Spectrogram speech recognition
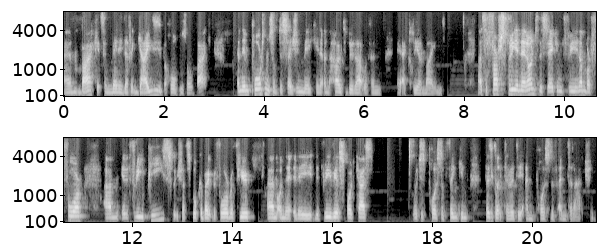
um, back. It's in many different guises, but holds us all back. And the importance of decision making and how to do that within a clear mind. That's the first three, and then on to the second three. Number four, um, the three P's, which I've spoke about before with you um, on the, the, the previous podcast, which is positive thinking, physical activity, and positive interaction.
